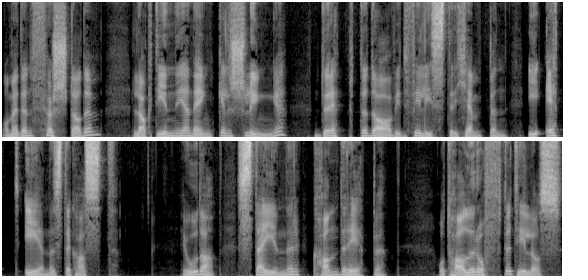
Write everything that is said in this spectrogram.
og med den første av dem, lagt inn i en enkel slynge, drepte David filisterkjempen i ett eneste kast. Jo da, steiner kan drepe, og taler ofte til oss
